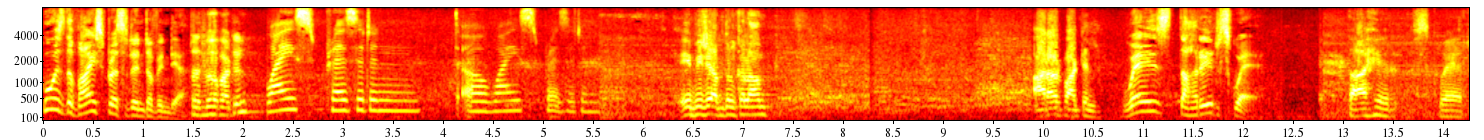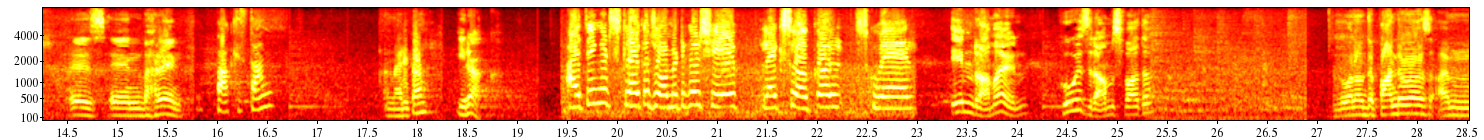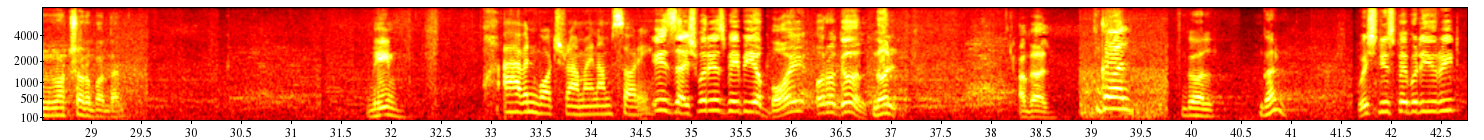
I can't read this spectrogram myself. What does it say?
Who is the Vice President of India? Pratibha Patil. Vice President, uh, Vice President. APJ Abdul Kalam. R.R. Patil. Where is Tahrir Square? Tahir Square is in Bahrain. Pakistan. America. Iraq. I think it's like a geometrical shape, like circle, square. In Ramayan, who is Ram's father? One of the Pandavas, I'm not sure about that. Bhim. I haven't watched Ramayana, I'm sorry. Is Aishwarya's baby a boy or a girl? Girl. A girl. Girl. Girl. Girl. Which newspaper do you read?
